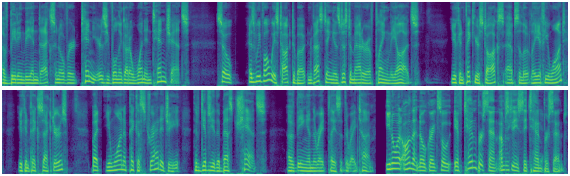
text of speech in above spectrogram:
of beating the index. And over 10 years, you've only got a one in 10 chance. So, as we've always talked about, investing is just a matter of playing the odds. You can pick your stocks, absolutely, if you want. You can pick sectors, but you want to pick a strategy that gives you the best chance of being in the right place at the right time. You know what? On that note, Greg, so if 10%, I'm just going to say 10%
